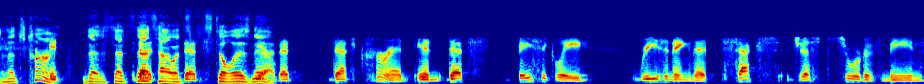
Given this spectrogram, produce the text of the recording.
And that's current. It- that's that's that's how it still is now. Yeah, that that's current, and that's basically reasoning that sex just sort of means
